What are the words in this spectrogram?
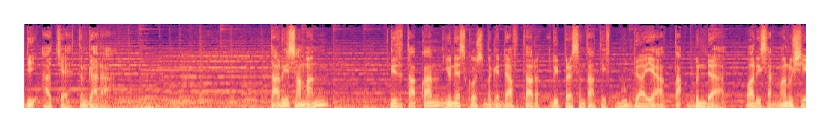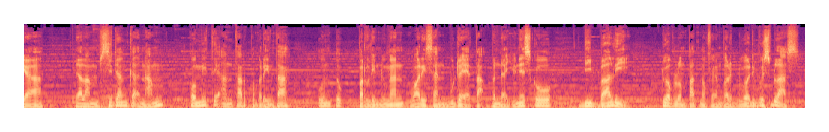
di Aceh Tenggara. Tari Saman ditetapkan UNESCO sebagai daftar representatif budaya tak benda warisan manusia dalam sidang ke-6 Komite Antar Pemerintah untuk Perlindungan Warisan Budaya Tak Benda UNESCO di Bali 24 November 2011.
